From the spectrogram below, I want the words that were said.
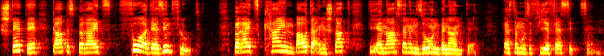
Städte gab es bereits vor der Sintflut. Bereits Kain baute eine Stadt, die er nach seinem Sohn benannte. 1. Mose 4, Vers 17.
